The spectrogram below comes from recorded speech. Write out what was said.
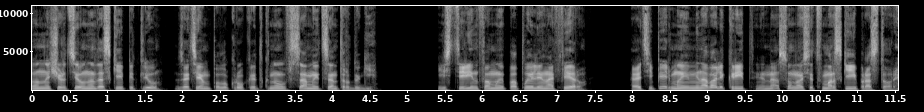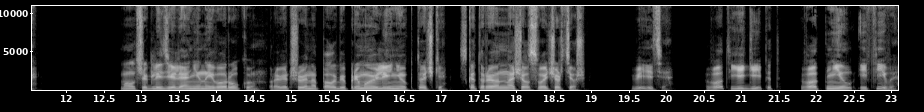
Он начертил на доске петлю, затем полукруг и ткнул в самый центр дуги. Из Теринфа мы поплыли на Феру, а теперь мы миновали Крит, и нас уносит в морские просторы. Молча глядели они на его руку, проведшую на палубе прямую линию к точке, с которой он начал свой чертеж. Видите? Вот Египет, вот Нил и Фивы.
